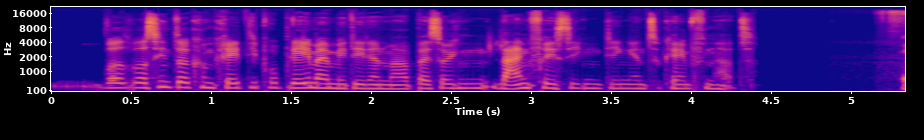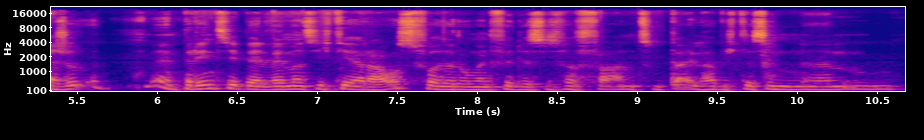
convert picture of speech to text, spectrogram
was, was sind da konkret die Probleme, mit denen man bei solchen langfristigen Dingen zu kämpfen hat? Also äh, prinzipiell, wenn man sich die Herausforderungen für dieses Verfahren, zum Teil habe ich das in, ähm,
